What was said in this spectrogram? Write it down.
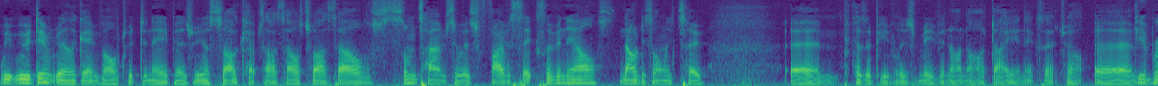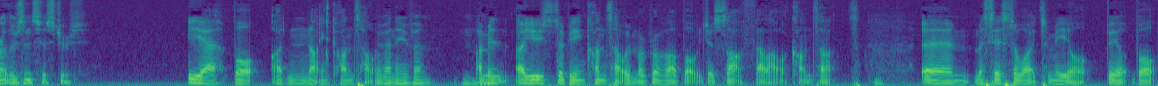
We we didn't really get involved with the neighbours. We just sort of kept ourselves to ourselves. Sometimes there was five or six living in the house. Now there's only two, um, because of people who's moving on or dying, etc. Um, Do you have brothers and sisters? yeah, but I'm not in contact with any of them. I mean, I used to be in contact with my brother, but we just sort of fell out of contact. Um, my sister wanted to meet up, up, but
